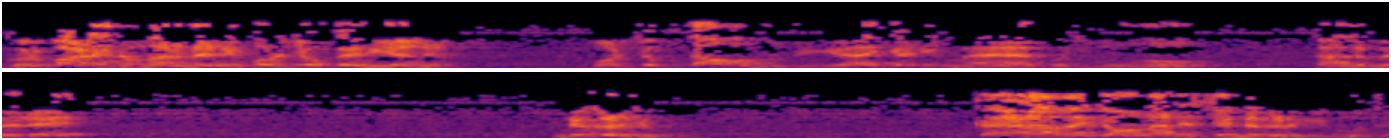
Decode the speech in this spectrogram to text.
ਗੁਰਬਾਣੀ ਨੂੰ ਮੰਨਦੇ ਨਹੀਂ, ਭੁੱਲ ਚੁੱਕ ਕਹੀ ਜਾਂਦੇ। ਭੁੱਲ ਚੁੱਕ ਤਾਂ ਉਹ ਹੁੰਦੀ ਹੈ, ਜਿਹੜੀ ਮੈਂ ਕੁਝ ਮੂੰਹੋਂ ਕੱਲ ਮੇਰੇ ਨਿਕਲ ਜੂ। ਕਹਿਣਾ ਮੈਂ ਚਾਹੁੰਦਾ ਨਹੀਂ ਸੀ ਨਿਕਲ ਗਈ ਮੂੰਹ ਤੇ।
